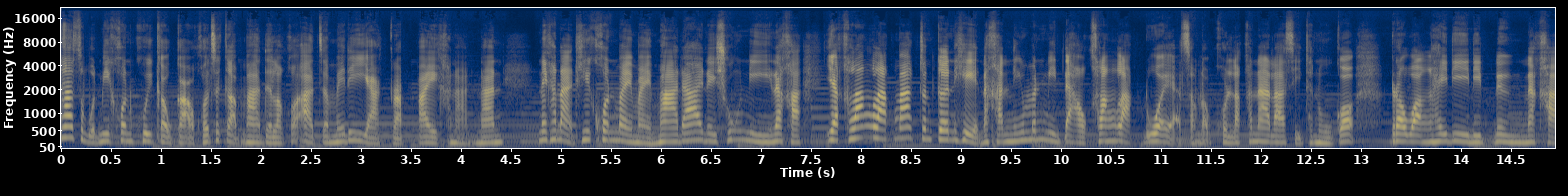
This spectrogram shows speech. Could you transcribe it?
ถ้าสมมติมีคนคุยเก่าๆเขาจะกลับมาแต่เราก็อาจจะไม่ได้อยากกลับไปขนาดนั้น ในขณะที่คนใหม่ๆ มาได้ในช่วงนี้นะคะ อย่าคลั่งรักมากจนเกินเหตุนะคะ นี่มันมีดาวคลั่งรักด้วยอะสำหรับคนลัคนาราศีธนูก็ระวังให้ดีนิดนึงนะคะ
